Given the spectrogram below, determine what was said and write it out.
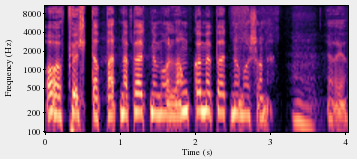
og fullt af barnabötnum og langömmubötnum og svona. Mm. Já, já.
